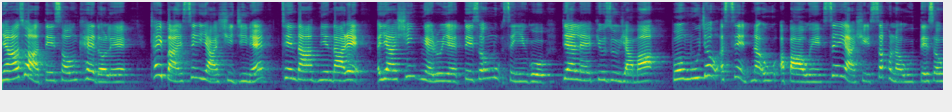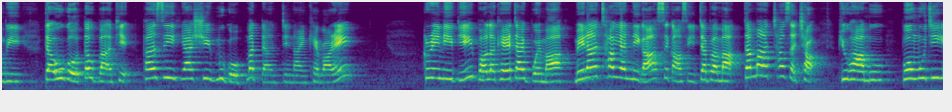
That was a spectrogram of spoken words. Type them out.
များစွာတေဆုံးခဲ့တော်လဲထိပ်ပိုင်းစစ်အရာရှိကြီးနဲ့ထင်သာမြင်သာတဲ့အရာရှိငယ်တို့ရဲ့တေဆုံးမှုစရင်ကိုပြန်လည်ပြုစုရမှာဗိုလ်မှူးချုပ်အဆင့်2ဦးအပါအဝင်စစ်အရာရှိ18ဦးတေဆုံးပြီးတအုပ်ကိုတုတ်ပန်အဖြစ်ဖမ်းဆီးရရှိမှုကိုမှတ်တမ်းတင်နိုင်ခဲ့ပါတယ်။ ကရီနီပြည်ဘောလခဲတိုက်ပွဲမှာမေလ6ရက်နေ့ကစစ်ကောင်စီတပ်ပတ်မှတမ66ဖြူဟာမူဗိုလ်မှူးကြီး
